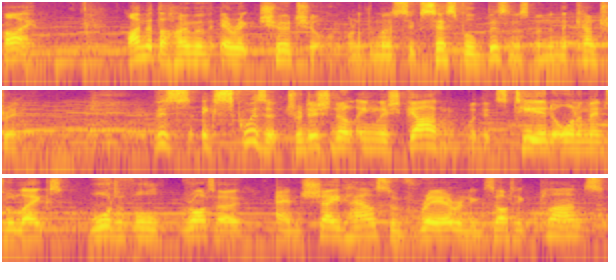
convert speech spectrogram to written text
Hi, I'm at the home of Eric Churchill, one of the most successful businessmen in the country. This exquisite traditional English garden, with its tiered ornamental lakes, waterfall, grotto, and shade house of rare and exotic plants,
